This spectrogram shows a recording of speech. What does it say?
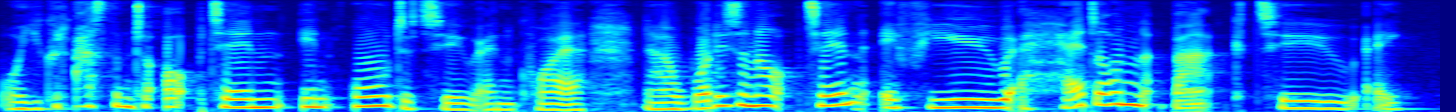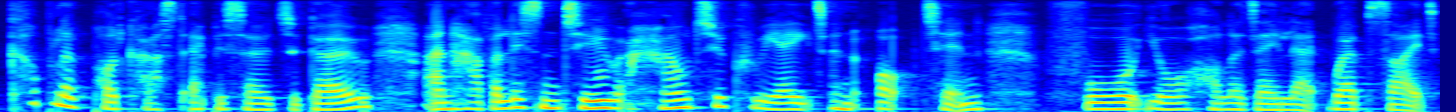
Or you could ask them to opt in in order to inquire. Now, what is an opt in? If you head on back to a couple of podcast episodes ago and have a listen to how to create an opt in for your holiday let website.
